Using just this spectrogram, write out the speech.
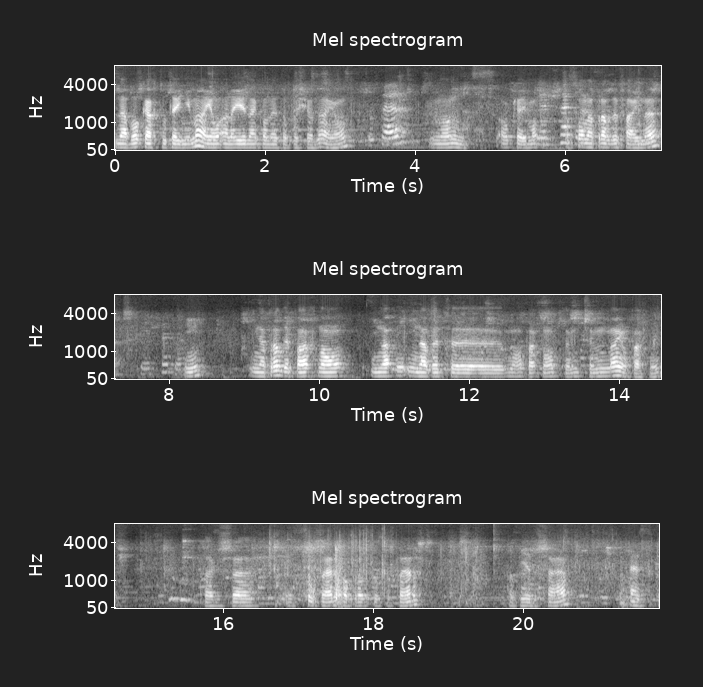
na bokach tutaj nie mają, ale jednak one to posiadają. Super. No nic, okej, mo- to są naprawdę fajne i, i naprawdę pachną i, na, i, i nawet e, no, pachną tym, czym mają pachnieć. Także super, po prostu super. To pierwsze. SK.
